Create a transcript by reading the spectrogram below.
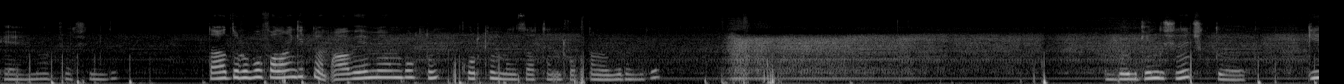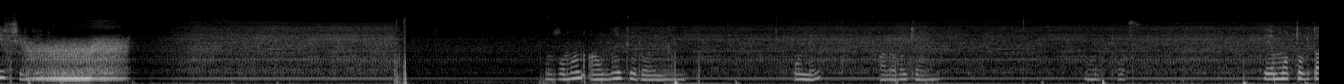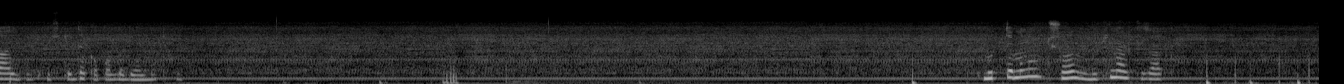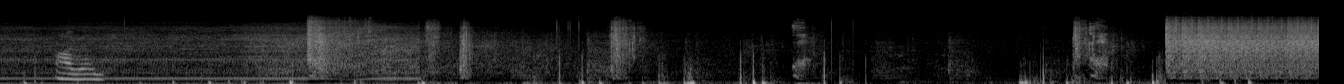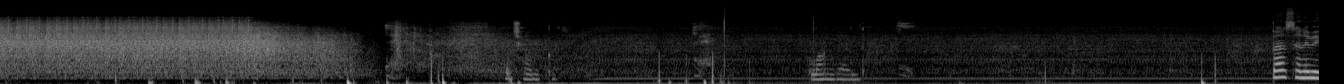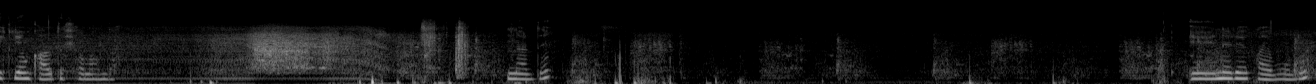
Ee, ne yapacağız şimdi? Daha drop'a falan gitmiyorum. AVM'yi buldum. Korkuyorum ben zaten drop'tan ölürüm diye. Bölgenin dışına çıktık. Gir. O zaman alına göre oynayalım. O ne? Araba gelmiş. Motor. Benim motor daha iyi. Üstü de kapalı bir motor. Muhtemelen şu an bütün herkes hak. Abi hayır. Kaç abi kaç. Ulan geldi. Ben seni bekliyorum kardeş alanda. Nerede? Ee, nereye kayboldu?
